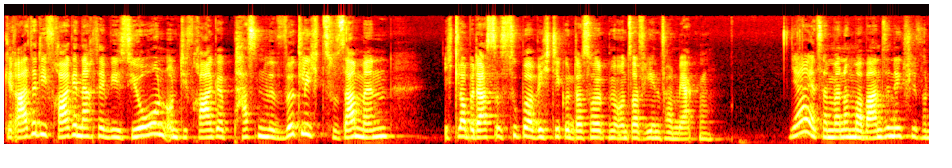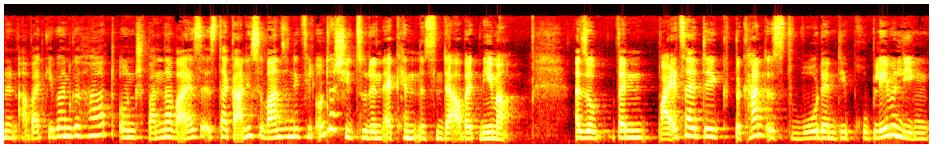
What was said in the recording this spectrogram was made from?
Gerade die Frage nach der Vision und die Frage, passen wir wirklich zusammen, ich glaube, das ist super wichtig und das sollten wir uns auf jeden Fall merken. Ja, jetzt haben wir nochmal wahnsinnig viel von den Arbeitgebern gehört und spannenderweise ist da gar nicht so wahnsinnig viel Unterschied zu den Erkenntnissen der Arbeitnehmer. Also wenn beidseitig bekannt ist, wo denn die Probleme liegen,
